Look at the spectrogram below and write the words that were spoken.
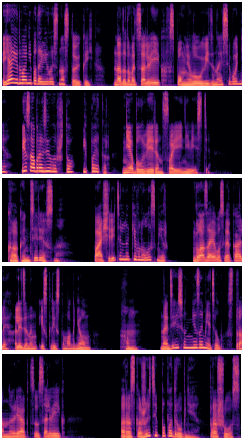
Я едва не подавилась настойкой. Надо думать, Сальвейк вспомнила увиденное сегодня и сообразила, что и Петер не был верен своей невесте. «Как интересно!» Поощрительно кивнул Смир. Глаза его сверкали ледяным искристым огнем. Хм, надеюсь, он не заметил странную реакцию Сальвейк. «Расскажите поподробнее, прошу вас».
